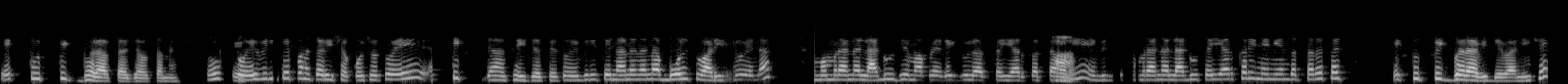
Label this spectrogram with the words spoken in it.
એક ટૂથપીક ભરાવતા જાઓ તમે. તો એવી રીતે પણ કરી શકો છો. તો એ સ્ટીક થઈ જશે. તો એવી રીતે નાના નાના બોલ્સ વાળી લો એના. મમરાના લાડુ જેમ આપણે રેગ્યુલર તૈયાર કરતા હોઈએ એવી રીતે મમરાના લાડુ તૈયાર કરીને એની અંદર તરત જ એક ટૂથપીક ભરાવી દેવાની છે.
